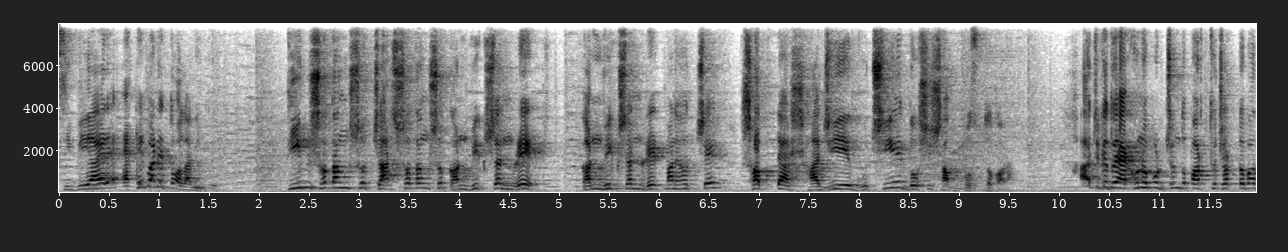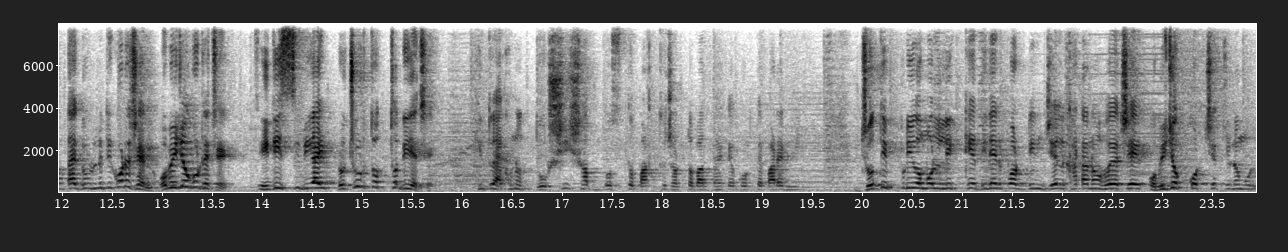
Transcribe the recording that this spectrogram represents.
সিবিআই এর একেবারে তলানিতে। তিন শতাংশ, চার শতাংশ কনভিকশন রেট কনভিকশন রেট মানে হচ্ছে সবটা সাজিয়ে গুছিয়ে দোষী সাব্যস্ত করা। আজকে তো এখনও পর্যন্ত পার্থ চট্টোপাধ্যায় দুর্নীতি করেছেন, অভিযোগ উঠেছে ইডি সিবিআই প্রচুর তথ্য দিয়েছে, কিন্তু এখনও দোষী সাব্যস্ত পার্থ চট্টোপাধ্যায়কে করতে পারেননি। জ্যোতিপ্রিয় মল্লিককে দিনের পর দিন জেল খাটানো হয়েছে, অভিযোগ করছে তৃণমূল,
